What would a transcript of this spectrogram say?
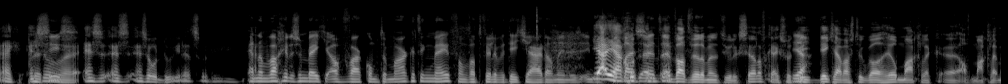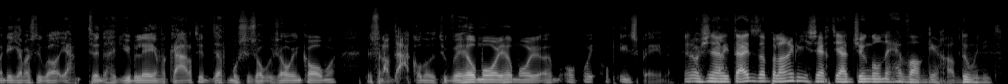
Kijk, en zo, eh, en, zo, en, zo- en zo doe je dat soort dingen. En dan wacht je dus een beetje af, waar komt de marketing mee? Van wat willen we dit jaar dan in de, in de Ja, goed. En, wat willen we natuurlijk zelf? Kijk, zo Ja. dit, dit jaar was natuurlijk wel heel makkelijk. eh, of makkelijk, maar dit jaar was natuurlijk wel ja, 20 het jubileum van Kareltje. Dat moest er sowieso in komen. Dus vanaf daar konden we natuurlijk weer heel mooi, heel mooi eh, op, op inspelen. En originaliteit, is dat belangrijk? Dat je zegt, ja, jungle nee, hebben we al een keer gehad, doen we niet.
